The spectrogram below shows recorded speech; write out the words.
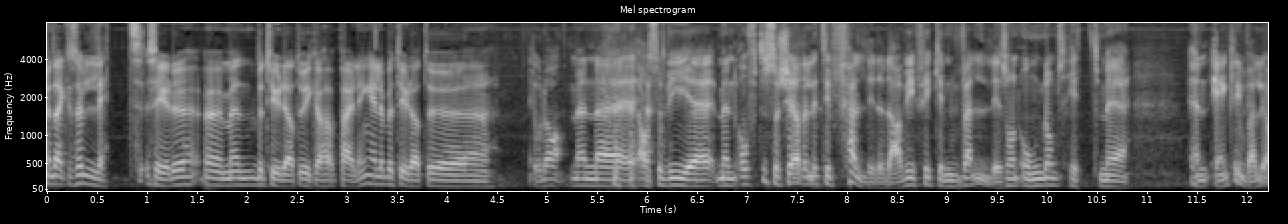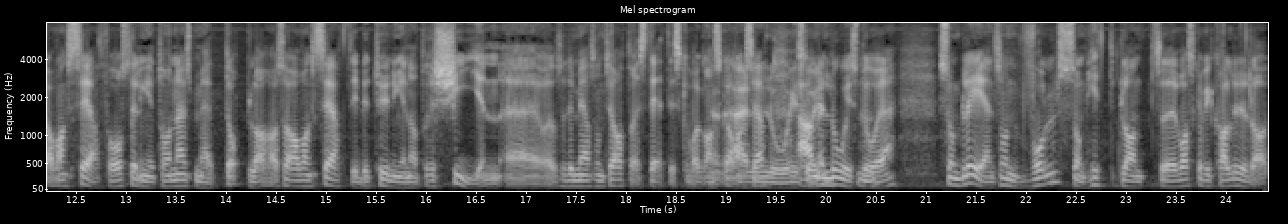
Men det er ikke så lett, sier du. Eh, men betyr det at du ikke har peiling, eller betyr det at du jo da, men, eh, altså vi, men ofte så skjer det litt tilfeldig det der. Vi fikk en veldig sånn ungdomshit med en egentlig veldig avansert forestilling i Trondheim som het Doppler. altså Avansert i betydningen at regien, eh, altså det mer sånn teaterestetiske, var ganske avansert. Erlend Lo-historie. Mm. Som ble en sånn voldsom hit blant eh, hva skal vi kalle det da,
